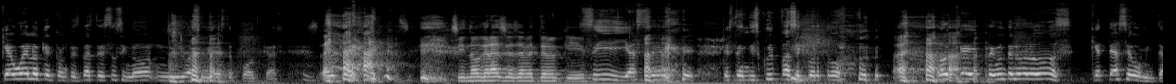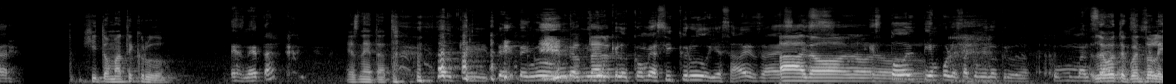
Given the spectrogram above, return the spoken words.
Qué bueno que contestaste eso, si no, ni iba a subir este podcast. Okay. si no, gracias, ya me tengo que ir. Sí, ya sé. Este, en disculpa, se cortó. ok, pregunta número dos. ¿Qué te hace vomitar? Jitomate crudo. ¿Es neta? Es neta. Ok, te, tengo un Total. amigo que lo come así crudo, ya sabes. ¿sabes? Ah, no, no. Es no, todo el tiempo lo está comiendo crudo. Como manzana, luego, te cuento la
